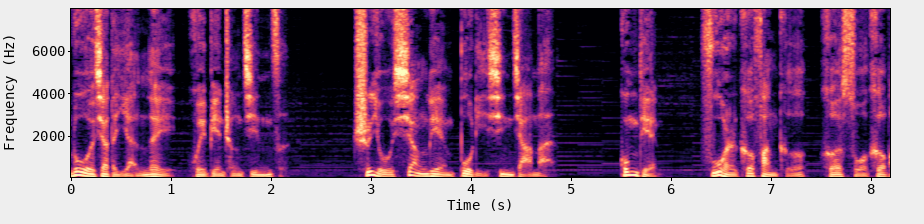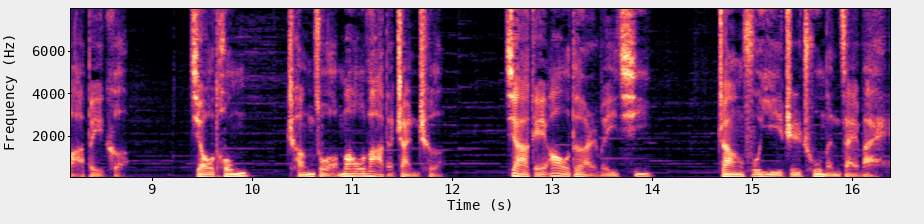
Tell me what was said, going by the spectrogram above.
落下的眼泪会变成金子。持有项链布里辛加曼，宫殿福尔科范格和索克瓦贝克，交通乘坐猫拉的战车，嫁给奥德尔为妻，丈夫一直出门在外。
